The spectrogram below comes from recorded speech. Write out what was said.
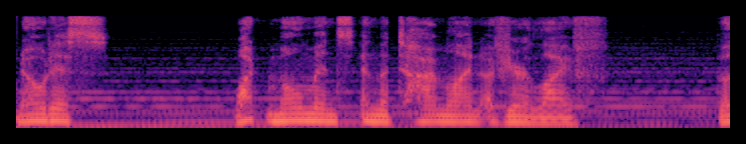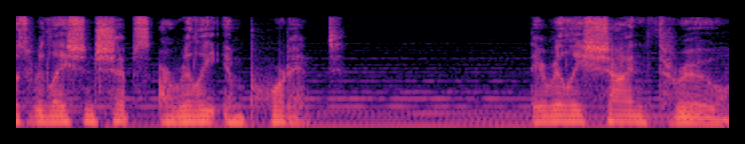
Notice what moments in the timeline of your life those relationships are really important. They really shine through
